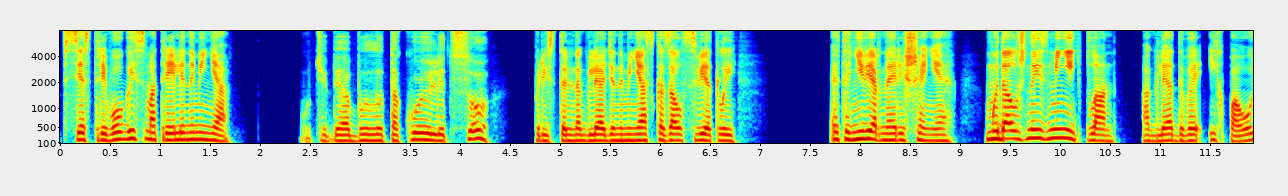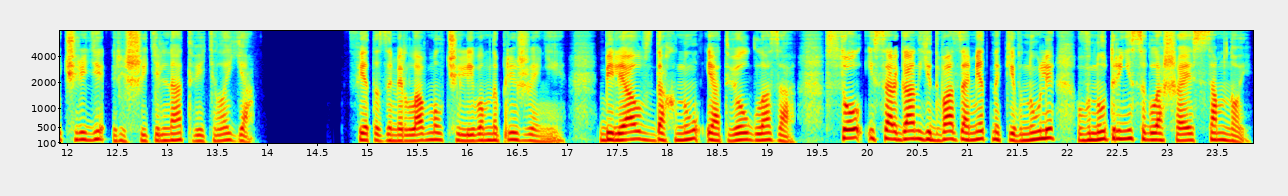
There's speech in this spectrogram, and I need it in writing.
Все с тревогой смотрели на меня. «У тебя было такое лицо?» Пристально глядя на меня, сказал Светлый. «Это неверное решение. Мы должны изменить план», оглядывая их по очереди, решительно ответила я. Фета замерла в молчаливом напряжении. Белиал вздохнул и отвел глаза. Сол и Сарган едва заметно кивнули, внутренне соглашаясь со мной.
